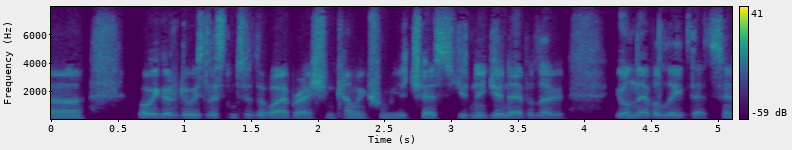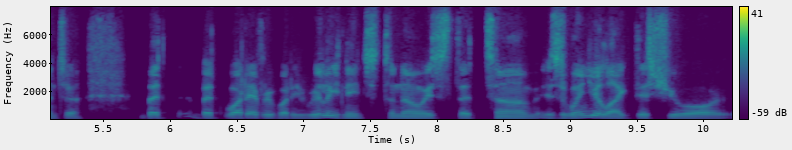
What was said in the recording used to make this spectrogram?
Uh, all you got to do is listen to the vibration coming from your chest. You you never leave, you'll never leave that center. But but what everybody really needs to know is that um, is when you're like this, you're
